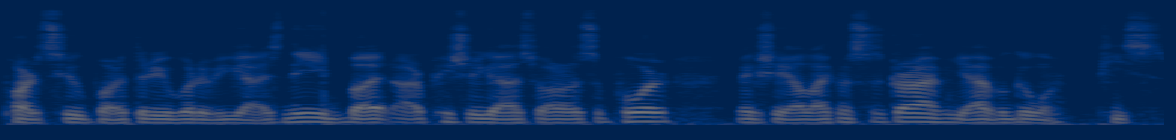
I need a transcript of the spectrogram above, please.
part two part three whatever you guys need. But i appreciate you guys for all the support. Make sure y'all like and subscribe. You have a good one. Peace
